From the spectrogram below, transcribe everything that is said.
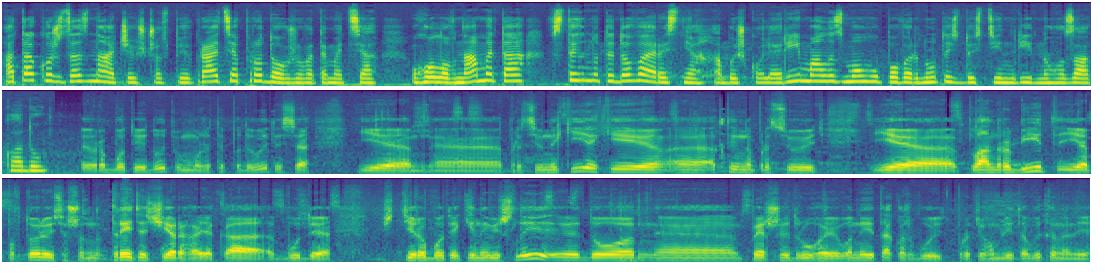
а також зазначив, що співпраця продовжуватиметься. Головна мета встигнути до вересня, аби школярі мали змогу повернутись до стін рідного закладу. Роботи йдуть, ви можете подивитися. Є е, працівники, які е, активно працюють. Є план робіт. Я повторююся, що третя черга, яка буде ті роботи, які не війшли е, до першої, другої, вони також будуть протягом літа виконані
